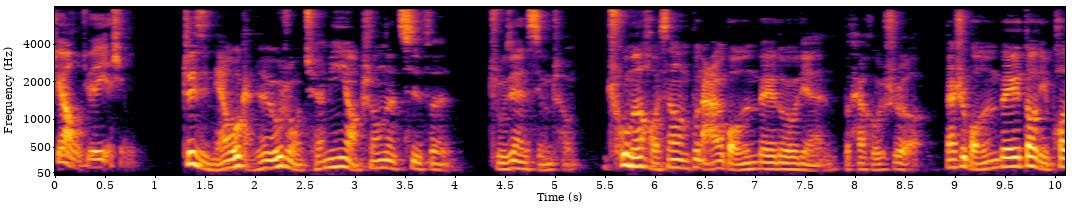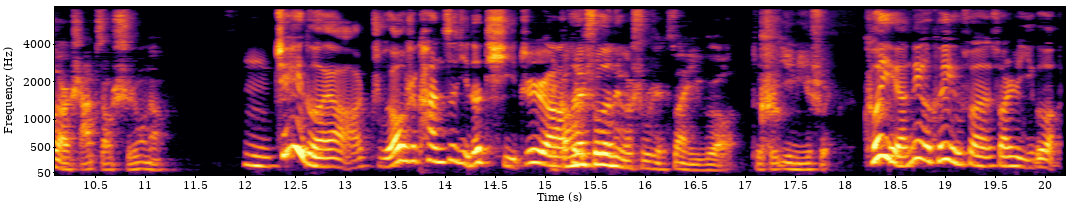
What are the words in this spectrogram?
这样我觉得也行。这几年我感觉有种全民养生的气氛逐渐形成，出门好像不拿个保温杯都有点不太合适了。但是保温杯到底泡点啥比较实用呢？嗯，这个呀，主要是看自己的体质啊。刚才说的那个是不是也算一个？就是薏米水。可以，那个可以算算是一个。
